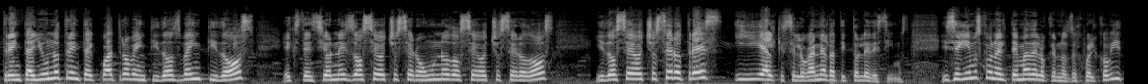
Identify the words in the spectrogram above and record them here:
31 34 22 22, extensiones 12801, 12802 y 12803 y al que se lo gane al ratito le decimos. Y seguimos con el tema de lo que nos dejó el COVID.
